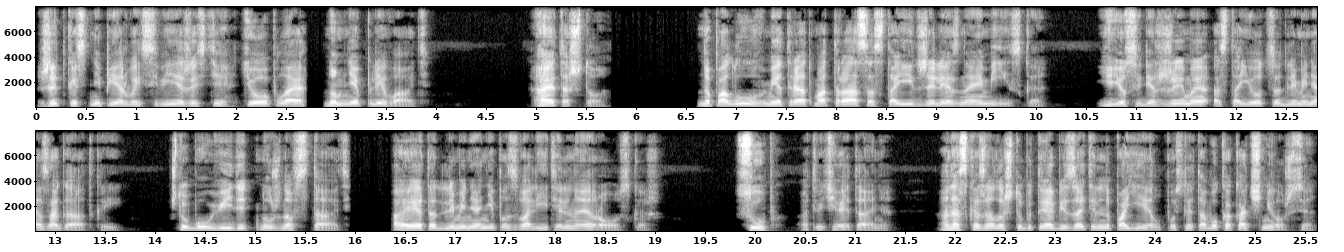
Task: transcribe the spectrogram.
Жидкость не первой свежести, теплая, но мне плевать. А это что? На полу в метре от матраса стоит железная миска. Ее содержимое остается для меня загадкой. Чтобы увидеть, нужно встать, а это для меня непозволительная роскошь. «Суп», — отвечает Аня. «Она сказала, чтобы ты обязательно поел после того, как очнешься,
